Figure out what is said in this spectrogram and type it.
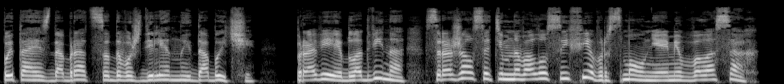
пытаясь добраться до вожделенной добычи. Правее Бладвина сражался темноволосый февр с молниями в волосах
